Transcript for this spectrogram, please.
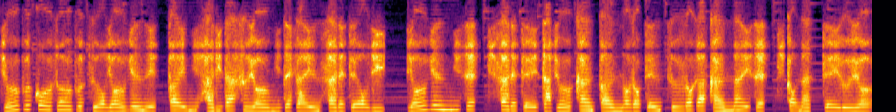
上部構造物を両舷いっぱいに張り出すようにデザインされており、両舷に設置されていた上甲板の露天通路が艦内設置となっているよ。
